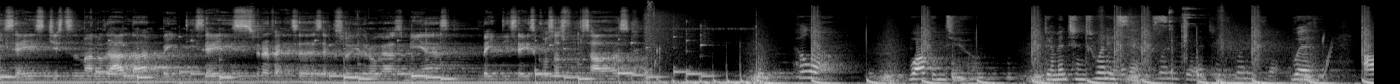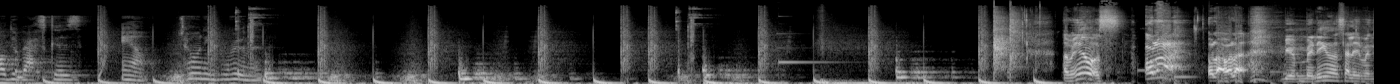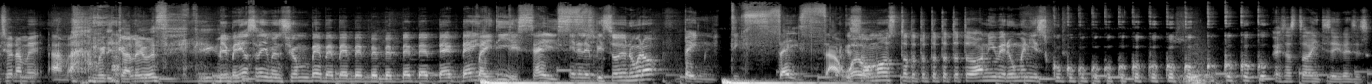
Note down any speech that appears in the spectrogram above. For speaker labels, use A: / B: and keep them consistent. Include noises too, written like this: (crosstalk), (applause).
A: 26 chistes malos de Ala, 26 referencias de sexo y drogas mías, 26 cosas forzadas.
B: Hello. Welcome to Dimension 26 with Aldo Vasquez and Tony Bruman.
C: Amigos, hola, Hola, hola. Bienvenidos a la dimensión ame americana.
A: Bienvenidos a la dimensión B, B,
C: 26.
A: En el episodio número
C: 20.
A: 6.
C: Porque
A: somos Tony Berumen y es Es hasta 26 veces.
